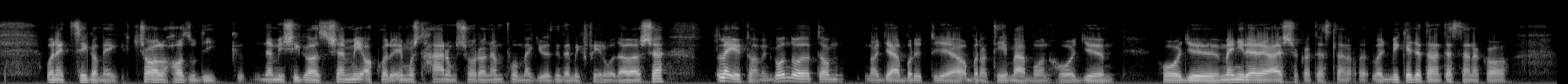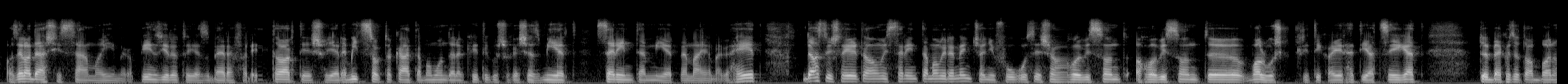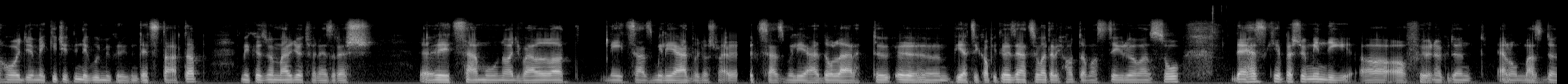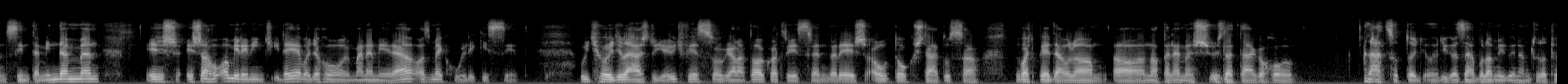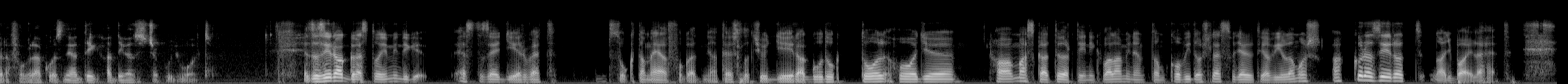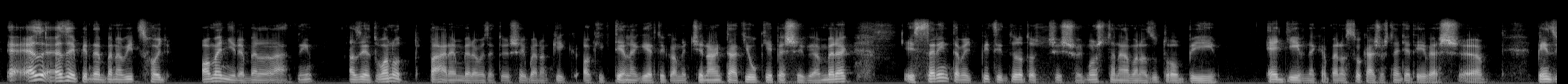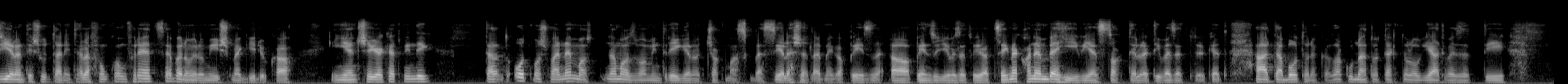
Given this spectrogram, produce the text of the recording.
van egy cég, amely csal, hazudik, nem is igaz semmi, akkor én most három sorral nem fogom meggyőzni, de még fél oldalal se. Leírtam, amit gondoltam, nagyjából itt ugye abban a témában, hogy hogy mennyire reálisak a Tesla, vagy mik egyáltalán Tesla-nak a, az eladási számai, meg a pénzügyi hogy ez merre felé tart, és hogy erre mit szoktak általában mondani a kritikusok, és ez miért, szerintem miért nem állja meg a helyét. De azt is leírtam, ami szerintem, amire nincs annyi fókusz, és ahol viszont, ahol viszont valós kritika érheti a céget, többek között abban, hogy még kicsit mindig úgy működik, mint egy startup, miközben már egy 50 ezeres létszámú nagyvállalat 400 milliárd, vagy most már 500 milliárd dollár tő, ö, piaci kapitalizációval, tehát egy hatalmas cégről van szó, de ehhez képest ő mindig a, a főnök dönt, Elon Musk dönt szinte mindenben, és, és amire nincs ideje, vagy ahol már nem ér el, az meg hullik is szét. Úgyhogy lásd ugye ügyfélszolgálat, alkatrészrendelés, autók státusza, vagy például a, a napelemes üzletág, ahol látszott, hogy, hogy igazából amíg ő nem tudott vele foglalkozni, addig, addig az csak úgy volt. Ez azért aggasztó, én mindig ezt az egy érvet szoktam elfogadni a Tesla csügyér aggódóktól, hogy ha maszkal történik valami, nem tudom, covidos lesz, vagy előtti a villamos, akkor azért ott nagy baj lehet. Ez, ez egyébként ebben a vicc, hogy amennyire belelátni, azért van ott pár ember a vezetőségben, akik, akik tényleg értik, amit csinálunk, tehát jó képességű emberek, és szerintem egy picit tudatos is, hogy mostanában az utóbbi egy évnek ebben a szokásos negyedéves pénzügyi jelentés utáni telefonkonferenciában, amiről mi is megírjuk a ingyenségeket mindig, tehát ott most már nem az, nem az van, mint régen, hogy csak Musk beszél, esetleg még a, pénz, a pénzügyi vezetője a cégnek, hanem behív ilyen szakterületi vezetőket. Általában ott vannak az akkumulátor technológiát vezeti,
